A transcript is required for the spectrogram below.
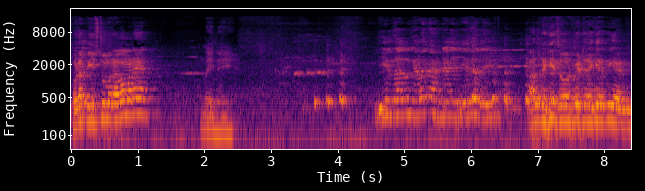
ਥੋੜਾ ਪੀਸ ਟੂ ਮਰਾਵਾ ਮੜਾ ਨਹੀਂ ਨਹੀਂ ਲੀਰ ਸਾਹਿਬ ਨੂੰ ਕਹਿੰਦਾ ਮੈਂ ਅੰਡੇ ਵਾਲੇ ਛੇ ਦੇ ਲਈ ਹਾਲ ਦੇਖੀ 100 ਰੁਪਏ ਟਰੇ ਗਿਰਦੀ ਆ ਅੰਡੀ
